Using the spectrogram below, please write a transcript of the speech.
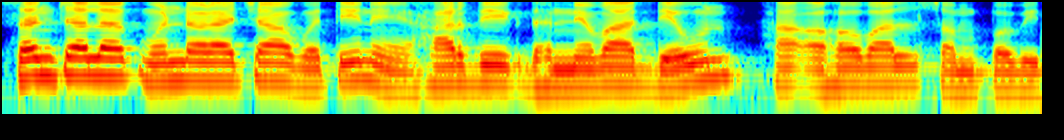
संचालक मंडळाच्या वतीने हार्दिक धन्यवाद देऊन हा अहवाल संपवित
